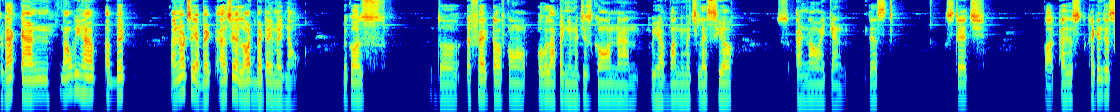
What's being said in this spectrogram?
Back and now we have a bit I'll not say a bit I'll say a lot better image now. Because the effect of overlapping image is gone and we have one image less here. And now I can just stitch or I'll just I can just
